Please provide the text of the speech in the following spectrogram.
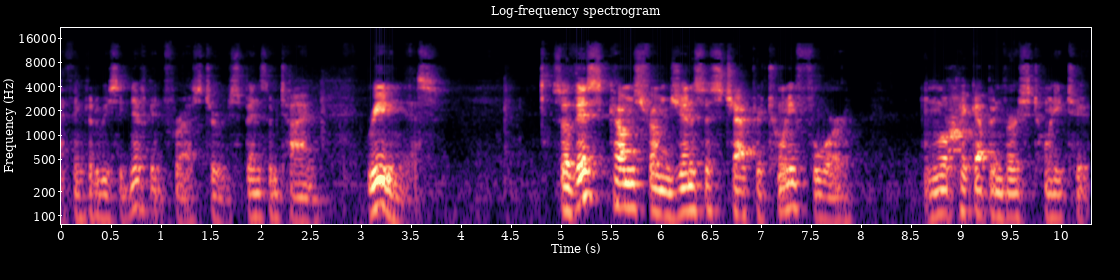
I think it'll be significant for us to spend some time reading this. So this comes from Genesis chapter 24, and we'll pick up in verse 22.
